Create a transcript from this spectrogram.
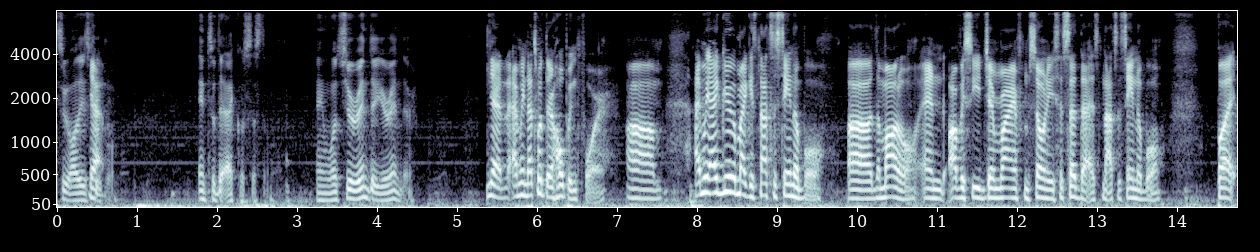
to all these Yeah. people into the ecosystem. And once you're in there, you're in there. Yeah, I mean that's what they're hoping for. Um, I mean, I agree with Mike. It's not sustainable. Uh, the model, and obviously Jim Ryan from Sony has said that it's not sustainable. But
